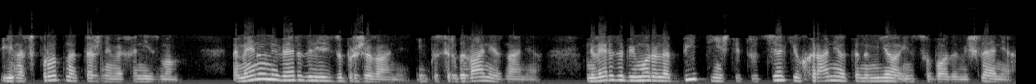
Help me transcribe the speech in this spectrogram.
je nasprotna tržnim mehanizmom. Namen univerze je izobraževanje in posredovanje znanja. Univerza bi morala biti inštitucija, ki ohranja avtonomijo in svobodo mišljenja.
